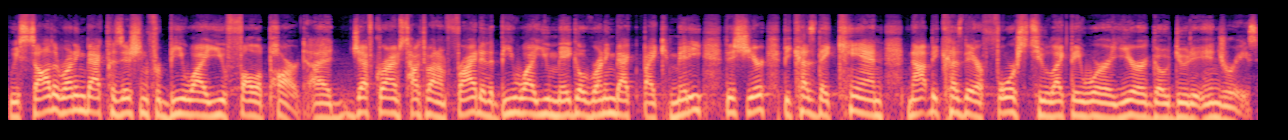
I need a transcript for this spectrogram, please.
We saw the running back position for BYU fall apart. Uh, Jeff Grimes talked about on Friday that BYU may go running back by committee this year because they can, not because they are forced to like they were a year ago due to injuries.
